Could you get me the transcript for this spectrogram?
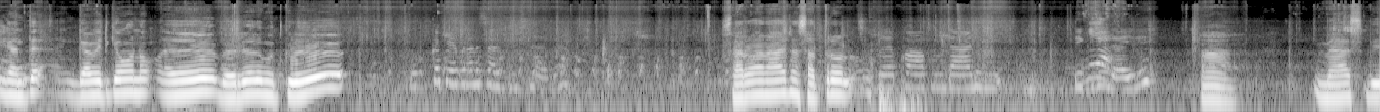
ఇంక అంతే ఇంకా వీటికేమో ఏ బెర్రెలు ముత్తుకుడు సర్వనాశన శత్రువులు. మ్యాథ్స్ బి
